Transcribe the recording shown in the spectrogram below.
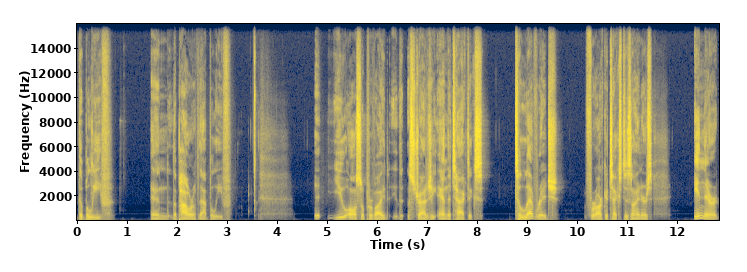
the belief and the power of that belief, you also provide the strategy and the tactics to leverage for architects, designers in their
